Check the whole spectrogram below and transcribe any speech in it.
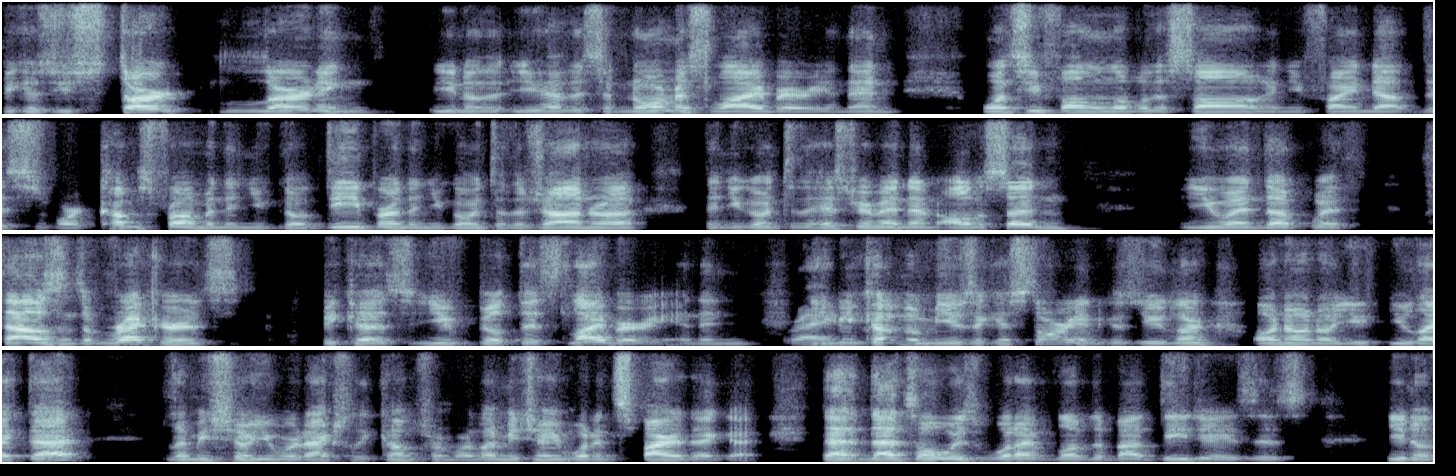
because you start learning. You know that you have this enormous library, and then once you fall in love with a song and you find out this is where it comes from, and then you go deeper, then you go into the genre, then you go into the history of it, and then all of a sudden you end up with thousands of records because you've built this library and then Right. you become a music historian because you learn oh no no you you like that let me show you where it actually comes from or let me show you what inspired that guy that that's always what i've loved about djs is you know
